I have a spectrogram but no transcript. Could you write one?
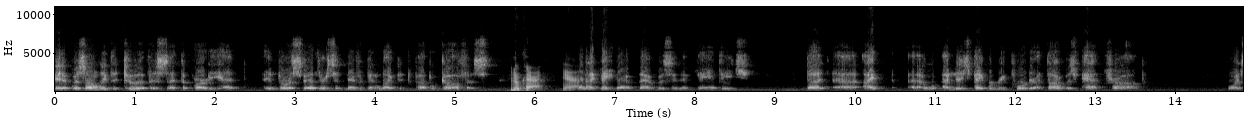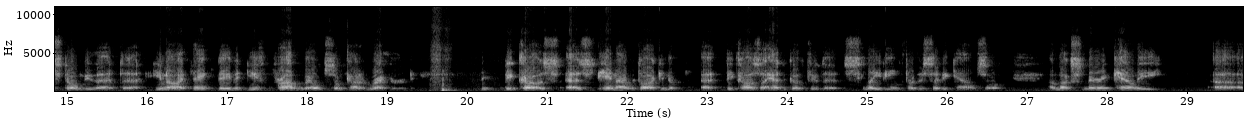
it was only the two of us that the party had endorsed. The others had never been elected to public office. Okay, yeah. And I think that that was an advantage. But uh, I, uh, a newspaper reporter, I thought it was Pat Trump, once told me that, uh, you know, I think, David, you've probably hold some kind of record. because, as he and I were talking, uh, because I had to go through the slating for the city council amongst Marion County uh,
